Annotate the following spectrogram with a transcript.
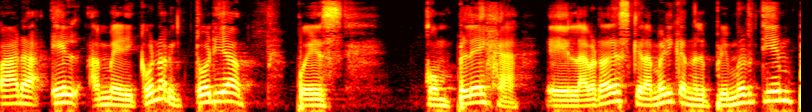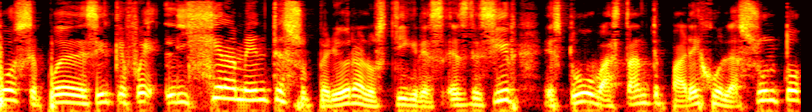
para el América. Una victoria, pues compleja. Eh, la verdad es que el América en el primer tiempo se puede decir que fue ligeramente superior a los Tigres, es decir, estuvo bastante parejo el asunto,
